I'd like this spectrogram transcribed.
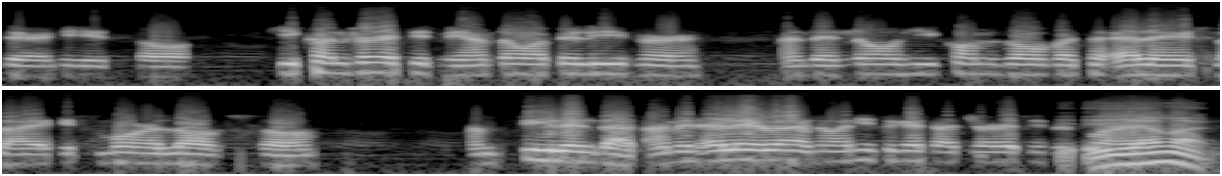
player he is. So he converted me. I'm now a believer, and then now he comes over to LA. It's like it's more love. So I'm feeling that. I'm in LA right now. I need to get that jersey before. Yeah, man.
